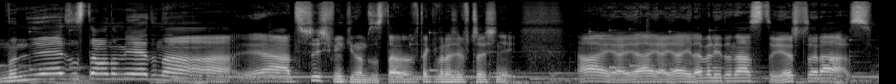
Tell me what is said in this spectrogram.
No nie, została nam jedna! Ja, trzy świnki nam zostały w takim razie wcześniej. Ajajajajaj, level 11, jeszcze raz.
